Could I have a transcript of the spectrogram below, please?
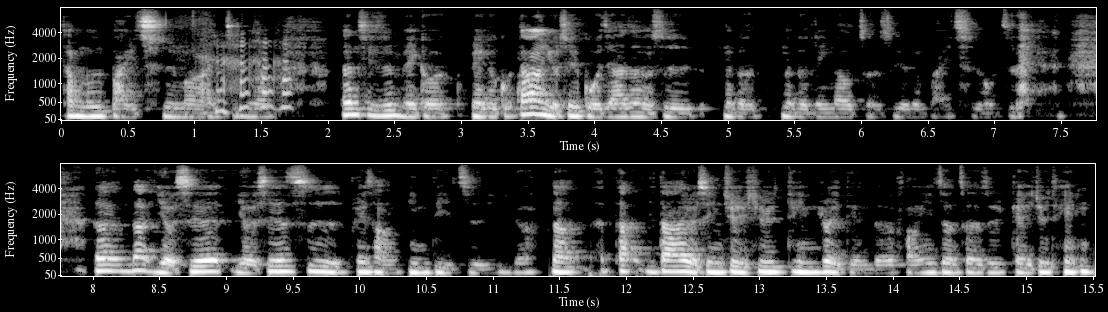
他们都是白痴吗？还是怎么样？但其实每个每个国，当然有些国家真的是那个那个领导者是有点白痴或之类的，但那有些有些是非常因地制宜的。那大大家有兴趣去听瑞典的防疫政策，就可以去听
